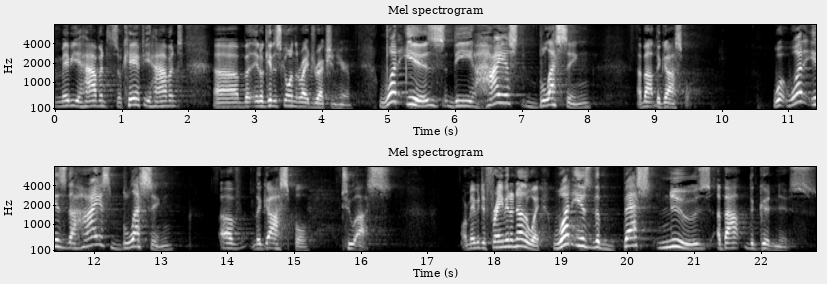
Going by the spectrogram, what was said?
maybe you haven't. It's okay if you haven't, uh, but it'll get us going in the right direction here. What is the highest blessing about the gospel? What, what is the highest blessing of the gospel to us? Or maybe to frame it another way, what is the best news about the good news?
